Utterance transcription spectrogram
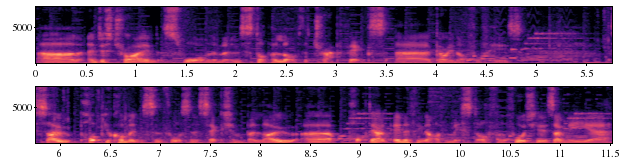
Um, and just try and swarm them and stop a lot of the trap effects uh, going off of his. So, pop your comments and thoughts in the section below. Uh, pop down anything that I've missed off. Unfortunately, there's only uh,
